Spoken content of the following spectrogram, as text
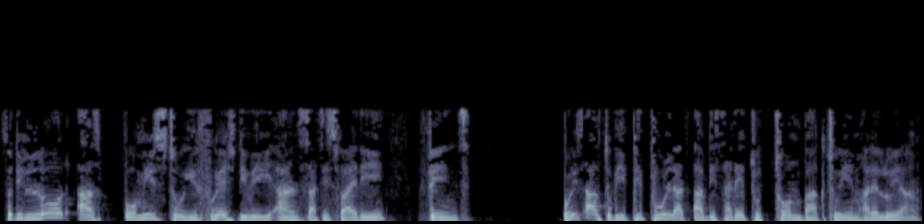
So the Lord has promised to refresh the weary and satisfy the faint. But it has to be people that have decided to turn back to Him. Hallelujah.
